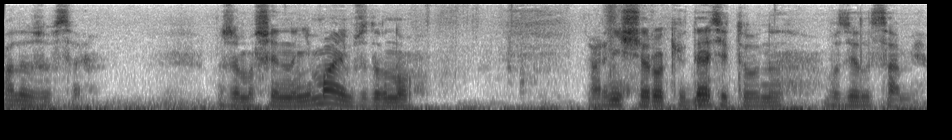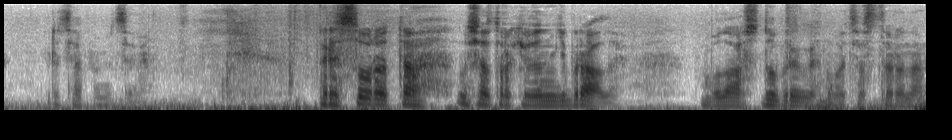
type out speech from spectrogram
але вже все. Вже машин нанімаємо вже давно. Раніше років 10 то возили самі прицепами це. Ресора та, ну зараз трохи вже не брали. Була аж добре вигнула ця сторона.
